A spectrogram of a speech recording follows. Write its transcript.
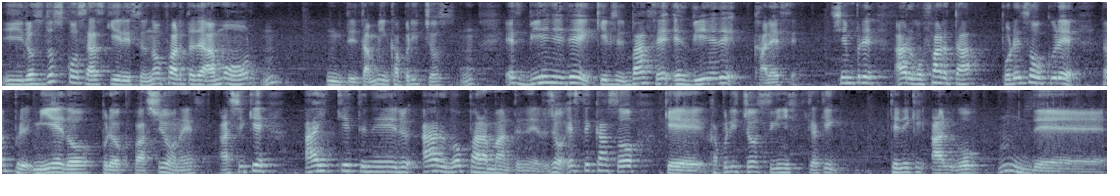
y las dos cosas quiere decir, ¿no? Falta de amor, de también caprichos, es viene de, quiere decir, base, es viene de carece. Siempre algo falta, por eso ocurre miedo, preocupaciones. Así que hay que tener algo para mantener. Yo, este caso, que capricho significa que tiene que algo mm, de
